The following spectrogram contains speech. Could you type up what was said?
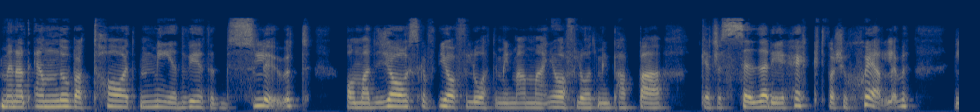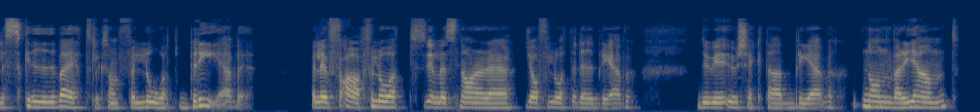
Men att ändå bara ta ett medvetet beslut om att jag, ska, jag förlåter min mamma, jag förlåter min pappa. Kanske säga det högt för sig själv. Eller skriva ett liksom, förlåt-brev. Eller ja, förlåt, eller snarare jag förlåter dig brev du är ursäktad brev, någon variant.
